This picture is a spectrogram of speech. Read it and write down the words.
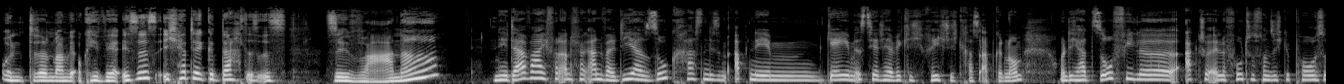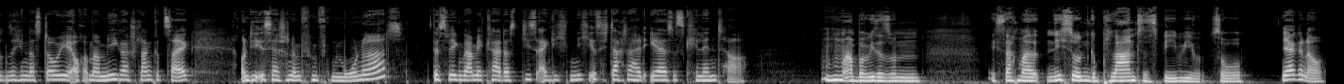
Und dann waren wir, okay, wer ist es? Ich hätte gedacht, es ist Silvana. Nee, da war ich von Anfang an, weil die ja so krass in diesem Abnehmen-Game ist, die hat ja wirklich richtig krass abgenommen. Und die hat so viele aktuelle Fotos von sich gepostet und sich in der Story auch immer mega schlank gezeigt. Und die ist ja schon im fünften Monat. Deswegen war mir klar, dass dies eigentlich nicht ist. Ich dachte halt eher, es ist Kelenta. Mhm, Aber wieder so ein, ich sag mal, nicht so ein geplantes Baby, so. Ja, genau.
